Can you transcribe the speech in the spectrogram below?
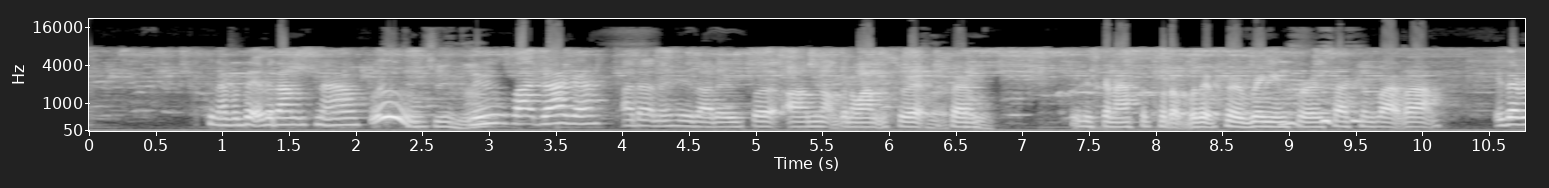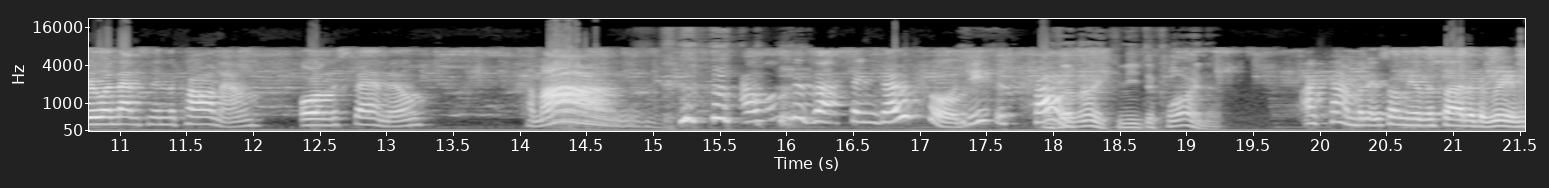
can have a bit of a dance now. Woo! that. Moves like Jagger. I don't know who that is, but I'm not going to answer it. That's so cool. we're just going to have to put up with it for ringing for a second like that. Is everyone dancing in the car now? Or on the stair mill? Come on! How long does that thing go for? Jesus Christ! I don't know. Can you decline it? I can, but it's on the other side of the room.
